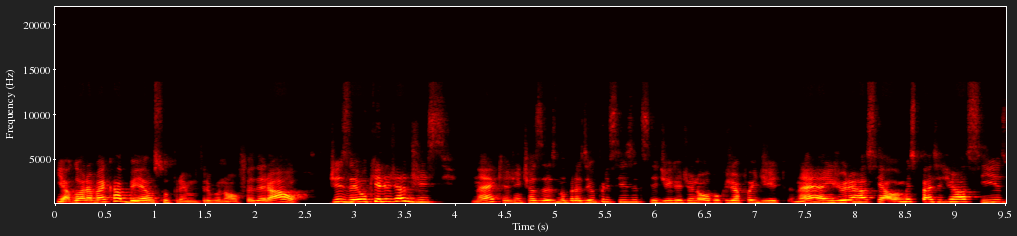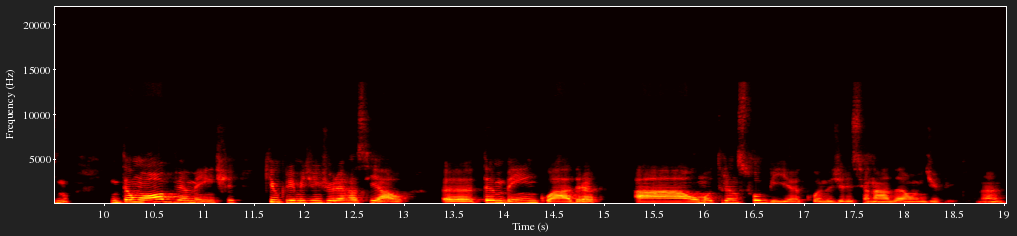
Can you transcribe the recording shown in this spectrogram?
E agora vai caber ao Supremo Tribunal Federal dizer o que ele já disse, né? Que a gente, às vezes, no Brasil precisa que se diga de novo o que já foi dito, né? A injúria racial é uma espécie de racismo. Então, obviamente, que o crime de injúria racial uh, também enquadra a homotransfobia quando direcionada a um indivíduo, né?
